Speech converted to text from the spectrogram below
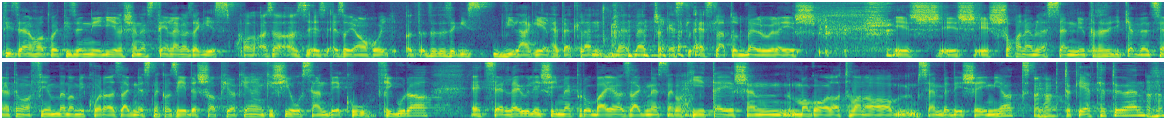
16 vagy 14 évesen ez tényleg az egész, az, az, ez, ez olyan, hogy az egész világ élhetetlen, mert, mert csak ezt, ezt látod belőle, és, és, és, és soha nem lesz ennél. Tehát ez egyik kedvenc jelenetem a filmben, amikor az Agnesnek az édesapja, aki nagyon kis jó szándékú figura, egyszer leül, és így megpróbálja az Agnesnek, aki teljesen maga alatt van a szenvedései miatt, uh-huh. tök érthetően, uh-huh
